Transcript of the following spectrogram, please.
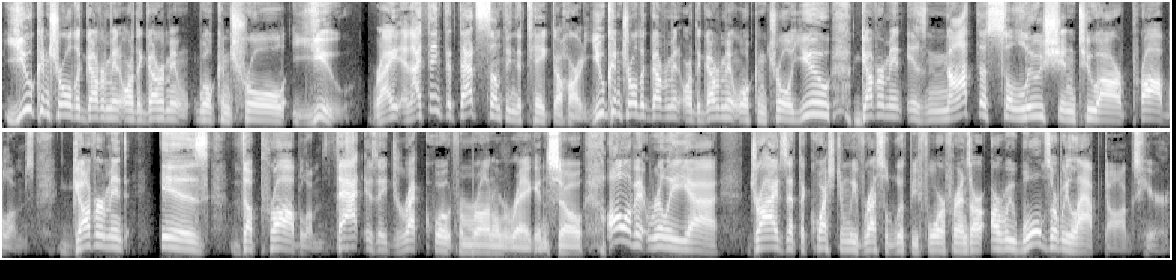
you control the government or the government will control you right? And I think that that's something to take to heart. You control the government or the government will control you. Government is not the solution to our problems. Government is the problem. That is a direct quote from Ronald Reagan. So all of it really uh, drives at the question we've wrestled with before, friends. Are, are we wolves or are we lapdogs here?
